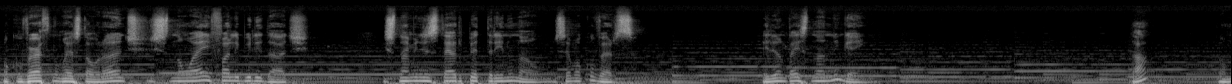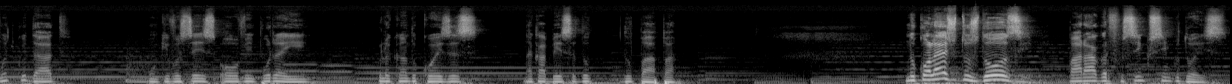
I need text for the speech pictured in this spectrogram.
uma conversa num restaurante, isso não é infalibilidade. Isso não é ministério petrino, não. Isso é uma conversa. Ele não está ensinando ninguém. Tá? Então, muito cuidado com o que vocês ouvem por aí, colocando coisas na cabeça do, do Papa. No Colégio dos Doze, parágrafo 552.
